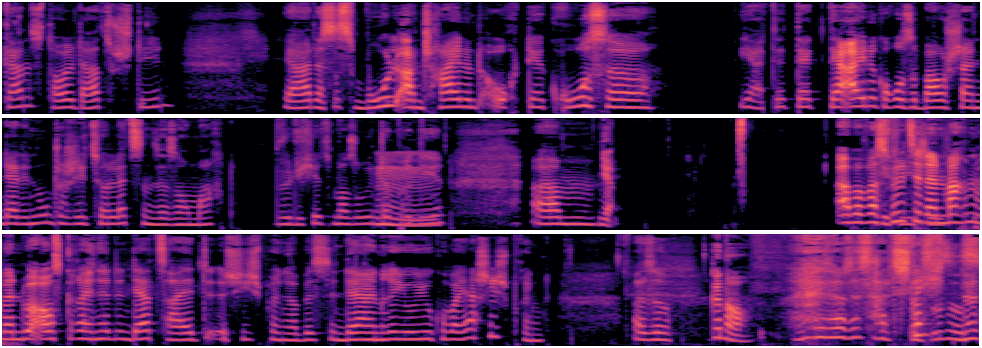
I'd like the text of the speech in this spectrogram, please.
ganz toll dazustehen. Ja, das ist wohl anscheinend auch der große, ja, der, der, der eine große Baustein, der den Unterschied zur letzten Saison macht, würde ich jetzt mal so interpretieren. Ähm, Ja. Aber was willst du denn Definitiv. machen, wenn du ausgerechnet in der Zeit äh, Skispringer bist, in der ein Ryoyo Kobayashi springt? Also, Genau. das ist halt schlecht, ist es. ne?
